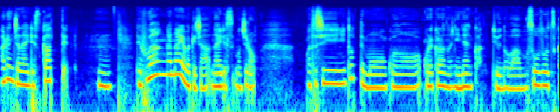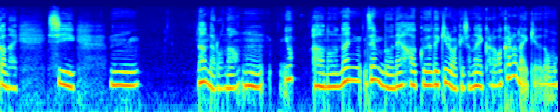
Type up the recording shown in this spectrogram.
あるんじゃないですかって。うん、で不安がないわけじゃないですもちろん。私にとってもこのこれからの2年間っていうのはもう想像つかないしうんなんだろうな、うん、よあの何全部ね把握できるわけじゃないからわからないけれども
